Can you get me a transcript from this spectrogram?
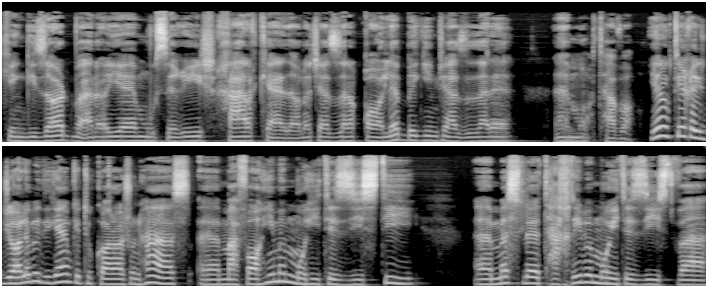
کینگیزارد برای موسیقیش خلق کرده. حالا چه از نظر قالب بگیم چه از نظر محتوا. یه نکته خیلی جالب دیگه هم که تو کاراشون هست مفاهیم محیط زیستی مثل تخریب محیط زیست و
